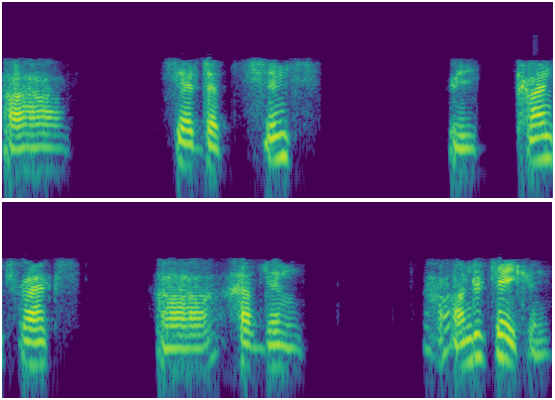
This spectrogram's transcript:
uh, said that since the contracts uh, have been undertaken,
